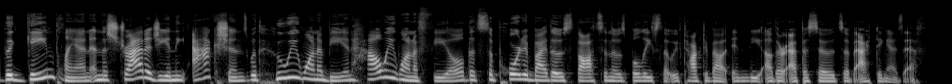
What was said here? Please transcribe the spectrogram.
the game plan and the strategy and the actions with who we want to be and how we want to feel that's supported by those thoughts and those beliefs that we've talked about in the other episodes of acting as if.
